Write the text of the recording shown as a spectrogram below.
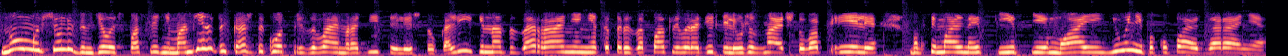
Ну, мы все любим делать в последний момент, и каждый год призываем родителей, что коллеги надо заранее. Некоторые запасливые родители уже знают, что в апреле максимальные скидки, май, июне покупают заранее.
